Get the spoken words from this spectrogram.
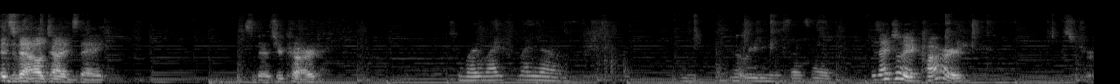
It's Valentine's Day. So there's your card. To my wife, my love. I'm not reading this outside. It's actually a card. It's true.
